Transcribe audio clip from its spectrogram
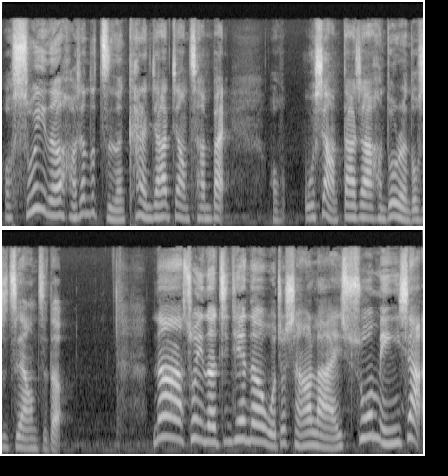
哦，所以呢，好像都只能看人家这样参拜，哦，我想大家很多人都是这样子的，那所以呢，今天呢，我就想要来说明一下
